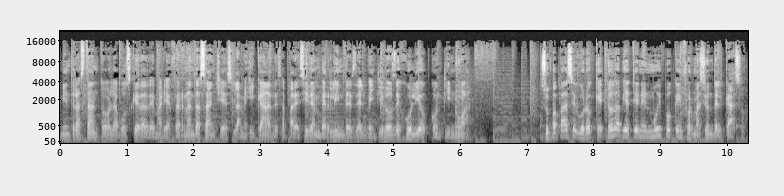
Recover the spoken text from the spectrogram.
Mientras tanto, la búsqueda de María Fernanda Sánchez, la mexicana desaparecida en Berlín desde el 22 de julio, continúa. Su papá aseguró que todavía tienen muy poca información del caso,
